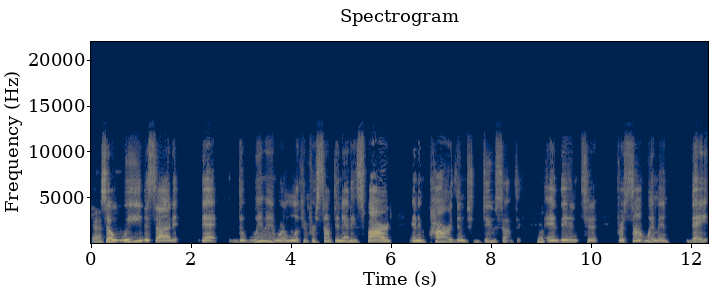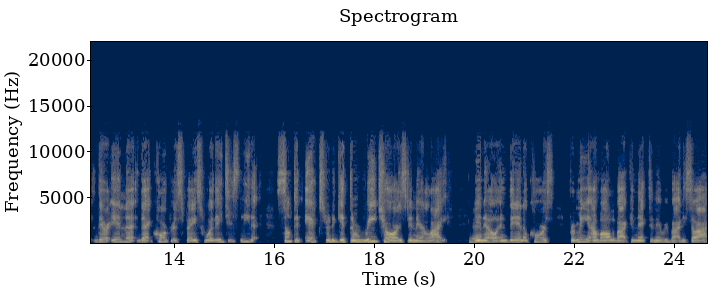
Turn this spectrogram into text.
Yeah. So we decided that the women were looking for something that inspired and empowered them to do something. Mm-hmm. And then to for some women, they they're in the, that corporate space where they just need a, something extra to get them recharged in their life yeah. you know and then of course for me i'm all about connecting everybody so i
